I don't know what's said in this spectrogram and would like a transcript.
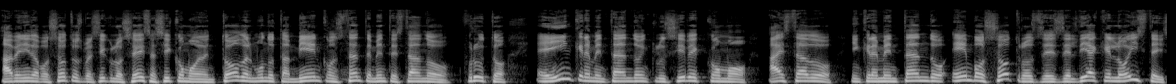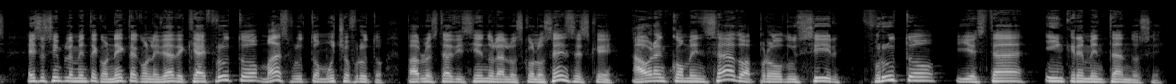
ha venido a vosotros, versículo 6, así como en todo el mundo también, constantemente está dando fruto e incrementando, inclusive como ha estado incrementando en vosotros desde el día que lo oísteis. Eso simplemente conecta con la idea de que hay fruto, más fruto, mucho fruto. Pablo está diciéndole a los colosenses que ahora han comenzado a producir fruto y está incrementándose,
